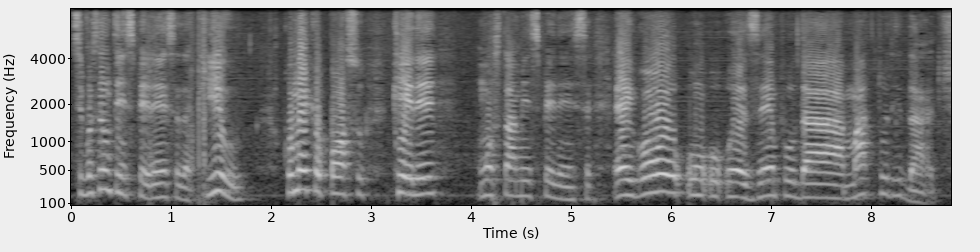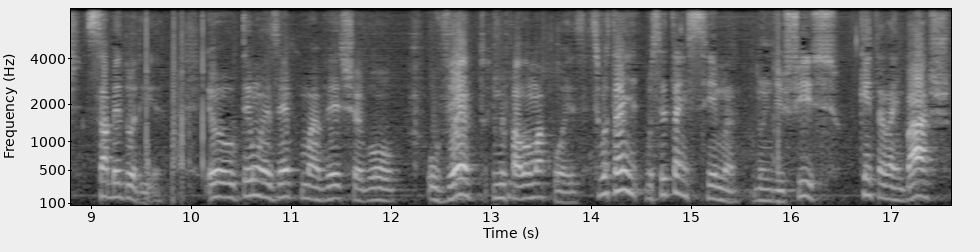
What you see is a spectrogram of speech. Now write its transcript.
Se você não tem experiência daquilo, como é que eu posso querer mostrar a minha experiência. É igual o, o, o, exemplo da maturidade, sabedoria. Eu tenho um exemplo, uma vez chegou o vento e me falou uma coisa. Se você está em cima de um edifício, quem está lá embaixo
